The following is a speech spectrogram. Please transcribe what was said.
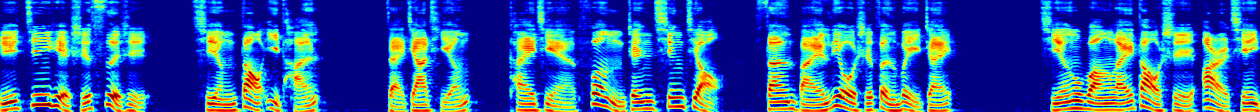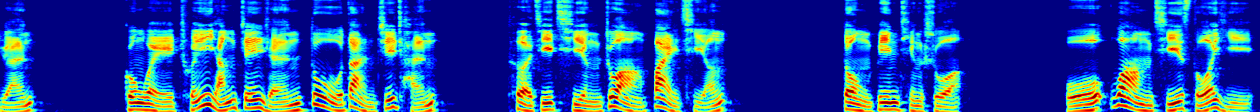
于今月十四日请到一坛。在家庭开建奉真清教三百六十份未斋，请往来道士二千元，恭为纯阳真人度旦之臣，特机请状拜请。洞宾听说，吾忘其所以，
